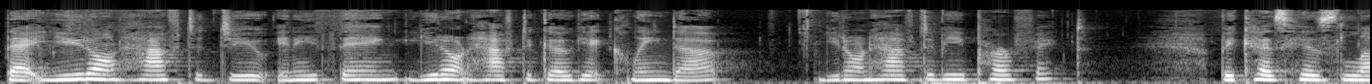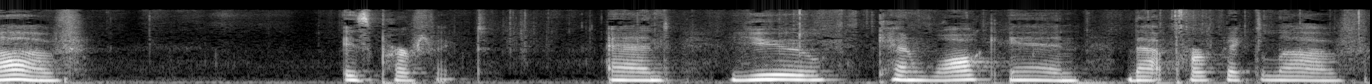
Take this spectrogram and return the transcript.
That you don't have to do anything, you don't have to go get cleaned up, you don't have to be perfect because His love is perfect. And you can walk in that perfect love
